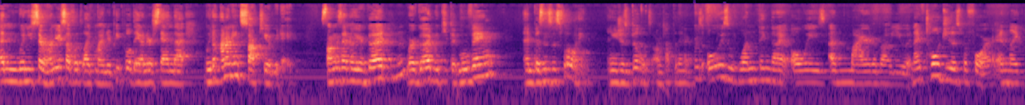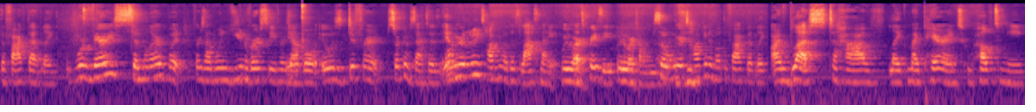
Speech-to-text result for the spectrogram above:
And when you surround yourself with like-minded people, they understand that we don't. I don't need to talk to you every day. As long as I know you're good, Mm-hmm. we're good. We keep it moving, and business is flowing, and you just build on top of there. There's always one thing that I always admired about you, and I've told you this before, and like the fact that like we're very similar, but for example, in university, for Yeah. example, it was different circumstances, Yeah. and we were literally talking about this last night. We were. That's crazy. We were talking. So we were talking about the fact that like I'm blessed to have like my parents who helped me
